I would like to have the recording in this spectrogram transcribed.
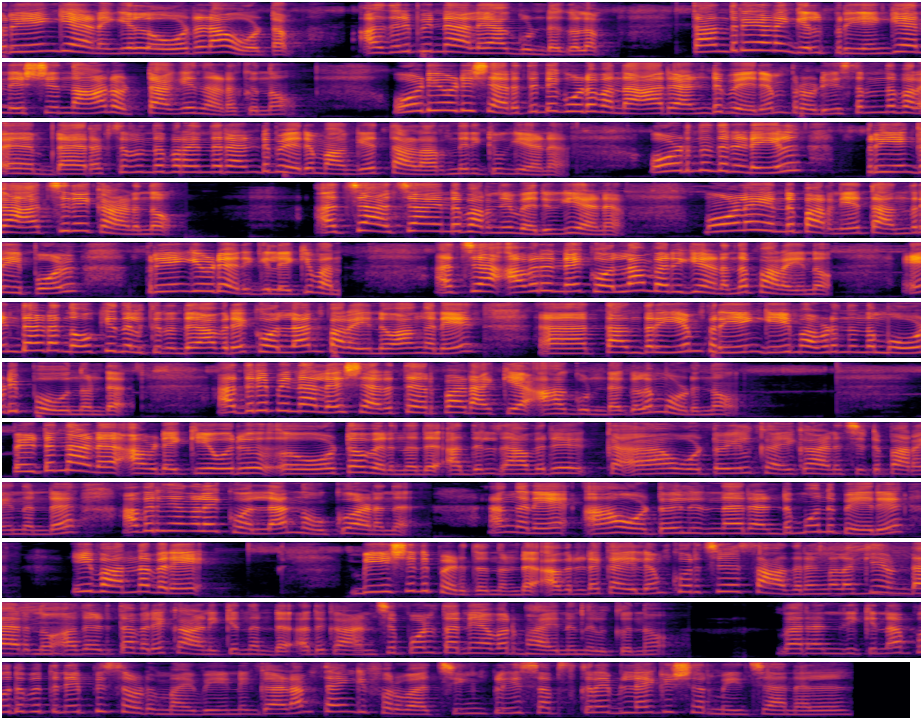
പ്രിയങ്കയാണെങ്കിൽ ഓടടാ ഓട്ടം. അതിന് പിന്നാലെ ആ ഗുണ്ടകളും. തന്ത്രിയാണെങ്കിൽ പ്രിയങ്ക അന്വേഷിച്ച് നാടൊട്ടാകെ നടക്കുന്നു. ഓടി ഓടി ശരത്തിന്റെ കൂടെ വന്ന ആ രണ്ടുപേരും പ്രൊഡ്യൂസർ എന്ന് പറയ ഡയറക്ടർ എന്ന് പറയുന്ന രണ്ടുപേരും ആകെ തളർന്നിരിക്കുകയാണ്. ഓടുന്നതിനിടയിൽ പ്രിയങ്ക അച്ഛനെ കാണുന്നു. അച്ഛ അച്ഛ എന്ന് പറഞ്ഞ് വരികയാണ്. മോളെ എന്ന് പറഞ്ഞ് തന്ത്രി ഇപ്പോൾ പ്രിയങ്കയുടെ അരികിലേക്ക് വന്നു. അച്ഛ അവരെന്നെ കൊല്ലാൻ വരികയാണെന്ന് പറയുന്നു. എന്താണ് നോക്കി നിൽക്കുന്നത്? അവരെ കൊല്ലാൻ പറയുന്നു. അങ്ങനെ തന്ത്രിയും പ്രിയങ്കയും അവിടെ നിന്നും ഓടിപ്പോകുന്നുണ്ട്. അതിന് പിന്നാലെ ശരത്ത് ഏർപ്പാടാക്കിയ ആ ഗുണ്ടകളും ഓടുന്നു. പെട്ടെന്നാണ് അവിടേക്ക് ഒരു ഓട്ടോ വരുന്നത്. അതിൽ അവർ ആ ഓട്ടോയിൽ കൈ കാണിച്ചിട്ട് പറയുന്നുണ്ട് അവർ ഞങ്ങളെ കൊല്ലാൻ നോക്കുവാണെന്ന്. അങ്ങനെ ആ ഓട്ടോയിലിരുന്ന രണ്ട് മൂന്ന് പേര് ഈ വന്നവരെ ഭീഷണിപ്പെടുത്തുന്നുണ്ട്. അവരുടെ കയ്യിലും കുറച്ച് സാധനങ്ങളൊക്കെ ഉണ്ടായിരുന്നു. അതെടുത്ത് അവരെ കാണിക്കുന്നുണ്ട്. അത് കാണിച്ചപ്പോൾ തന്നെ അവർ ഭയന്ന് നിൽക്കുന്നു. വരാനിരിക്കുന്ന പുതുപത്തിന് എപ്പിസോഡുമായി വീണ്ടും കാണാം. Thank for watching please subscribe like share me channel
